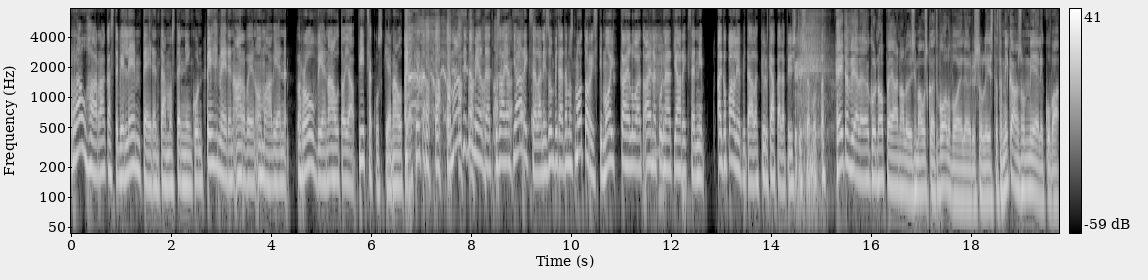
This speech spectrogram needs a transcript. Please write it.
rauhaa rakastavien lempeiden tämmöisten niin kuin pehmeiden arvojen omaavien rouvien auto ja pizzakuskien auto. Ja, ketä... ja mä oon sitä mieltä, että kun sä ajat Jariksella, niin sun pitää tämmöistä motoristimoikkailua, että aina kun näet Jariksen, niin aika paljon pitää olla kyllä käpällä pystyssä, mutta... Heitä vielä joku nopea analyysi. Mä uskon, että Volvo ei löydy sun listasta. Mikä on sun mielikuva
